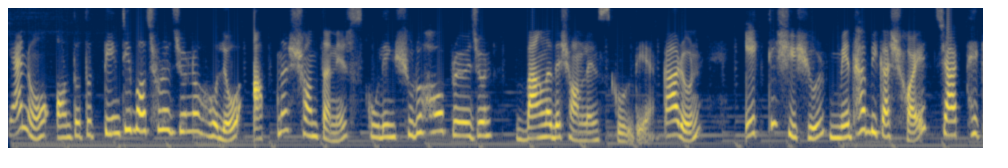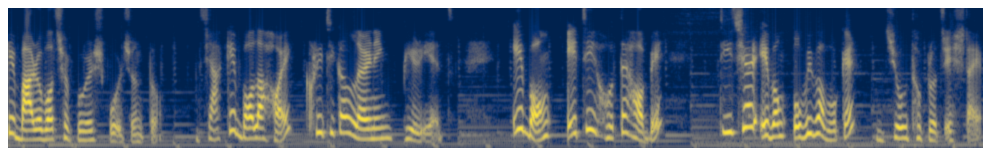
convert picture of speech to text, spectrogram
কেন অন্তত তিনটি বছরের জন্য হলেও আপনার সন্তানের স্কুলিং শুরু হওয়া প্রয়োজন বাংলাদেশ অনলাইন স্কুল দিয়ে? কারণ একটি শিশুর মেধা বিকাশ হয় চার থেকে বারো বছর বয়স পর্যন্ত, যাকে বলা হয় ক্রিটিক্যাল লার্নিং পিরিয়ড এবং এটি হতে হবে টিচার এবং অভিভাবকের যৌথ প্রচেষ্টায়।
